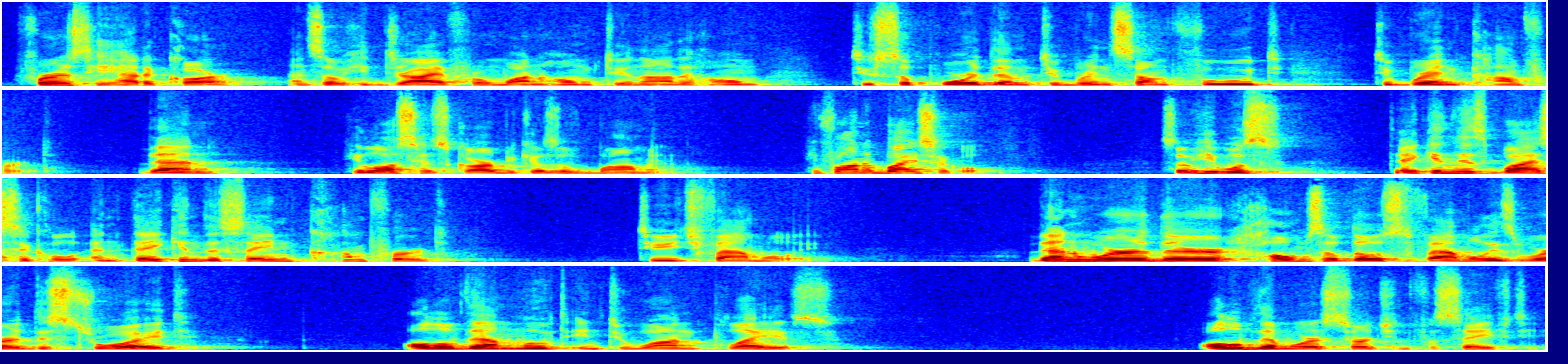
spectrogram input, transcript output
First, he had a car, and so he'd drive from one home to another home to support them, to bring some food, to bring comfort. Then he lost his car because of bombing. He found a bicycle. So he was taking his bicycle and taking the same comfort to each family. Then where the homes of those families were destroyed, all of them moved into one place. All of them were searching for safety.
